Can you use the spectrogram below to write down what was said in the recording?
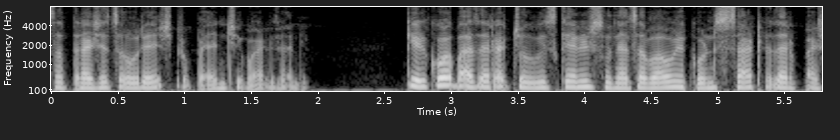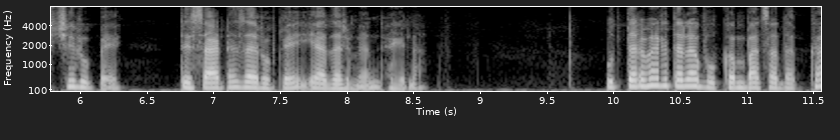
सतराशे चौऱ्याऐंशी रुपयांची वाढ झाली. किरकोळ बाजारात चोवीस कॅरेट सोन्याचा भाव एकोणसाठ हजार पाचशे रुपये ते साठ हजार रुपये या दरम्यान राहिला. उत्तर भारताला भूकंपाचा धक्का?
